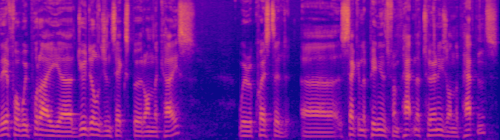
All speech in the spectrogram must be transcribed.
Therefore, we put a uh, due diligence expert on the case. We requested uh, second opinions from patent attorneys on the patents,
